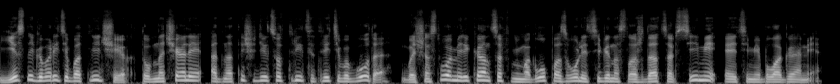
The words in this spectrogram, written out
Если говорить об отличиях, то в начале 1933 года большинство американцев не могло позволить себе наслаждаться всеми этими благами.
